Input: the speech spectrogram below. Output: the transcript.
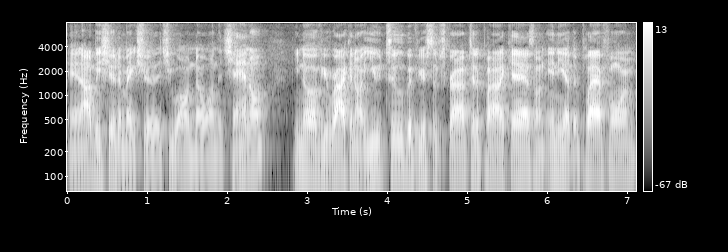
and I'll be sure to make sure that you all know on the channel you know, if you're rocking on YouTube, if you're subscribed to the podcast on any other platform,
